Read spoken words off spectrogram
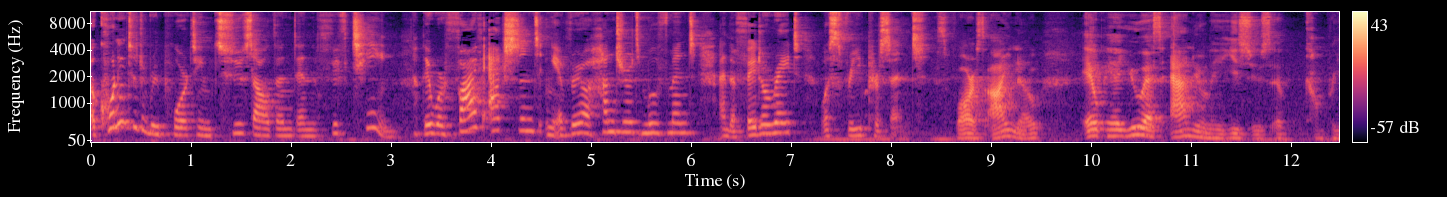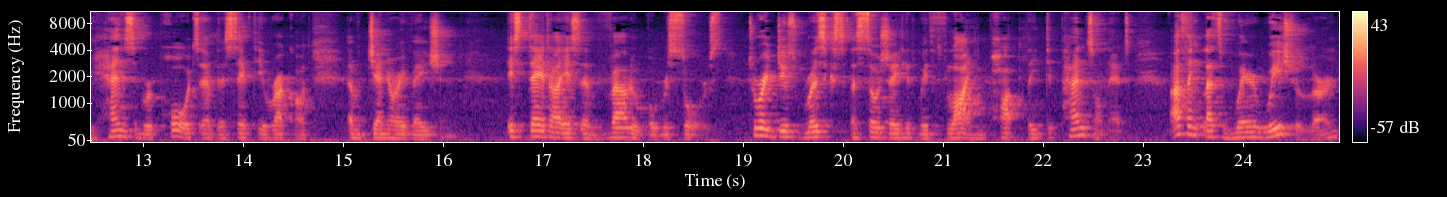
According to the report in 2015, there were five accidents in every 100 movement, and the fatal rate was 3%. As far as I know, AOPA US annually issues a comprehensive report of the safety record of general aviation. This data is a valuable resource. To reduce risks associated with flying partly depends on it. I think that's where we should learn.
